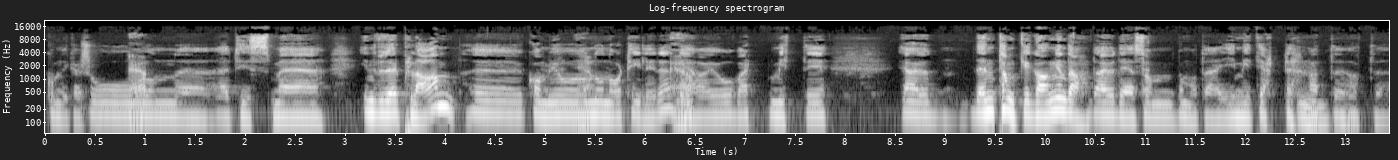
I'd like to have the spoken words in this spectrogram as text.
kommunikasjon, eh, autisme Individuell plan eh, kom jo Ja. noen år tidligere. Det har jo vært midt i jo, Den tankegangen, da, det er jo det som på en måte er i mitt hjerte. Mm. At, at eh,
